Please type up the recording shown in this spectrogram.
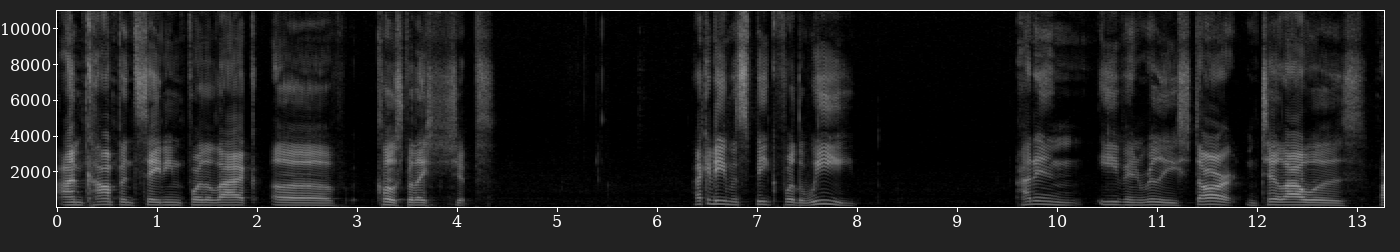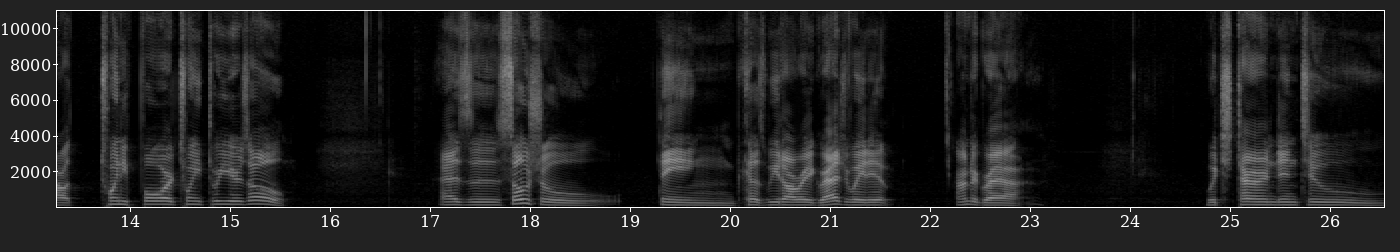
I'm compensating for the lack of close relationships. I can even speak for the weed. I didn't even really start until I was about 24, 23 years old as a social thing because we'd already graduated undergrad, which turned into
